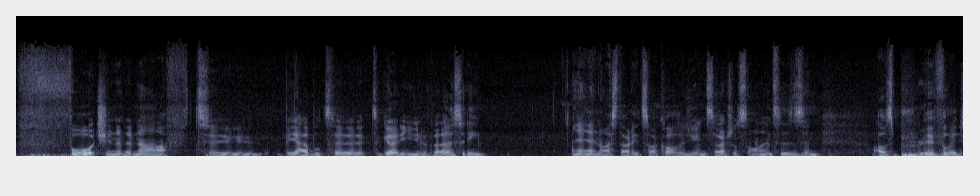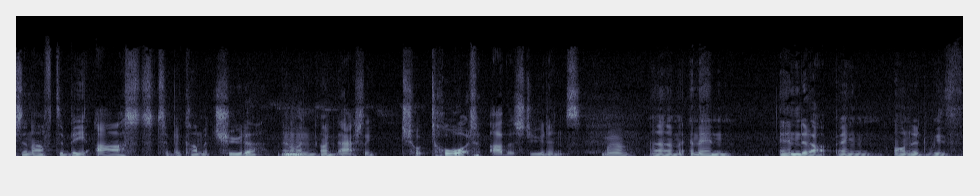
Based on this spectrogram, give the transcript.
fortunate enough to be able to to go to university, and I studied psychology and social sciences, and I was privileged enough to be asked to become a tutor, and I, I actually ta- taught other students Wow. um, and then ended up being honoured with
